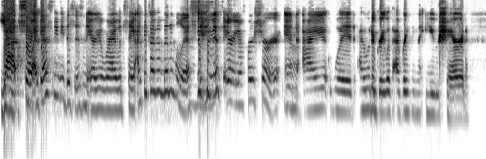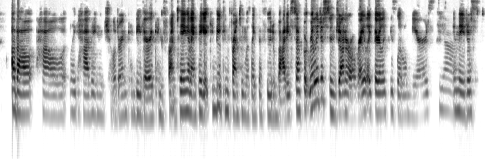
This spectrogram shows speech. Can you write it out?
Yeah, so I guess maybe this is an area where I would say I think I'm a minimalist in this area for sure. And I would I would agree with everything that you shared about how like having children can be very confronting and i think it can be confronting with like the food and body stuff but really just in general right like they're like these little mirrors yeah. and they just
